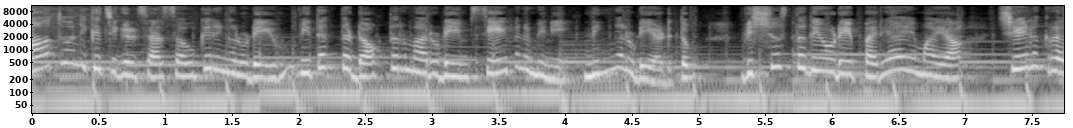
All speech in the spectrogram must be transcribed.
ആധുനിക ചികിത്സാ സൗകര്യങ്ങളുടെയും വിദഗ്ധ ഡോക്ടർമാരുടെയും സേവനമിനി നിങ്ങളുടെ അടുത്തും. വിശ്വസ്തയുടെ പര്യായമായ ചേലക്ര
